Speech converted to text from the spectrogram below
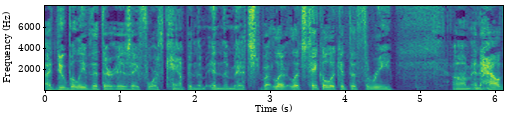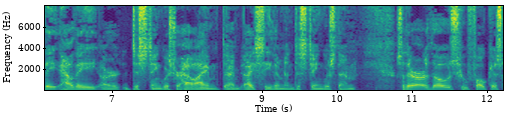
I, do believe that there is a fourth camp in the in the midst, but let, us take a look at the three um, and how they how they are distinguished, or how I am I see them and distinguish them. So there are those who focus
